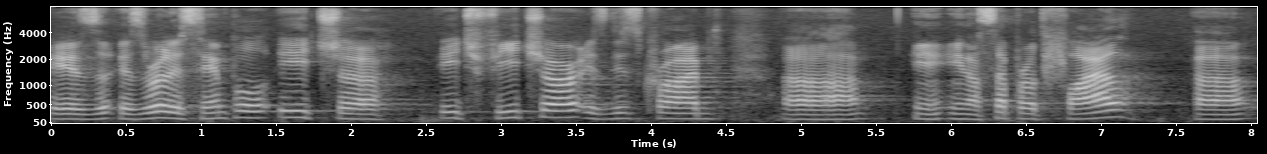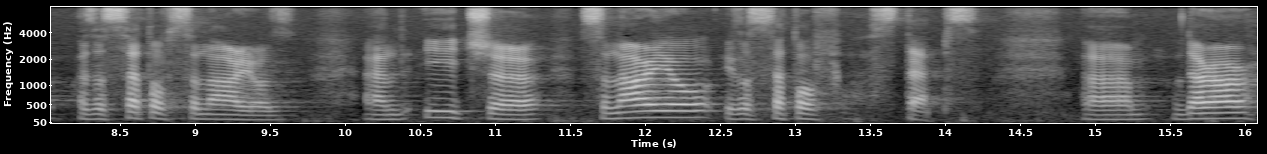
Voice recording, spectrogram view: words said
is, is really simple. Each, uh, each feature is described uh, in, in, a separate file uh, as a set of scenarios. And each scenario is a set of steps. Um, there are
